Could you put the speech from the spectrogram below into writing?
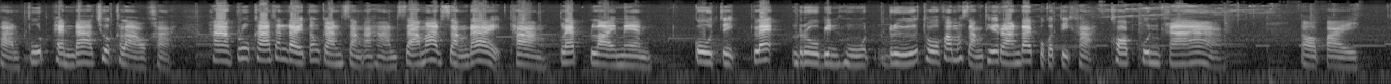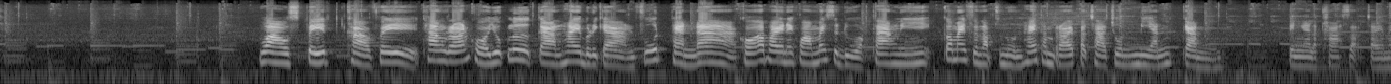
ผ่านฟู้ดแพนด้าชั่วคราวค่ะ หากลูกค้าท่านใดต้องการสั่งอาหารสามารถสั่งได้ทาง Grab Line Man g o j e k และ Robinhood หรือโทรเข้ามาสั่งที่ร้านได้ปกติค่ะ ขอบคุณค่ะ ต่อไป Wow Space Cafe ทางร้านขอยกเลิกการให้บริการ Food Panda ขออภัยในความไม่สะดวกทางนี้ก็ไม่สนับสนุนให้ทำร้ายประชาชนเหมือนกัน เป็นไงล่ะคะสะใจไหม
